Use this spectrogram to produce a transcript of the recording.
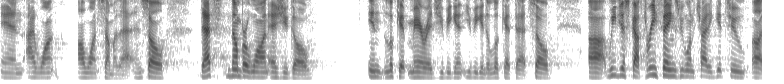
and I want I want some of that. And so that's number one as you go. In look at marriage, you begin you begin to look at that. So uh, we just got three things we want to try to get to uh,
